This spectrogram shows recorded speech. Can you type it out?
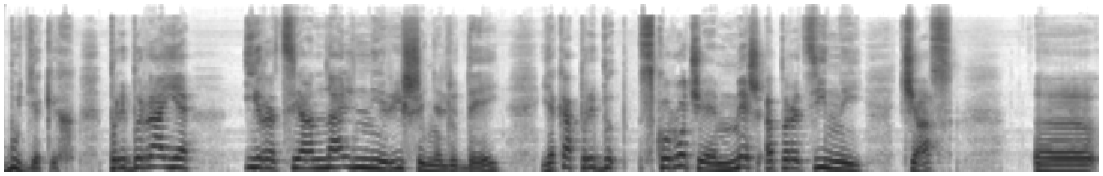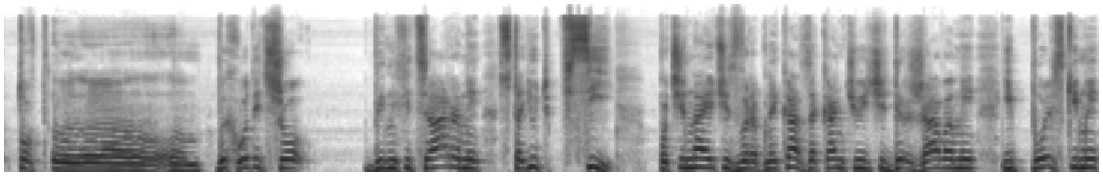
будь-яких, прибирає ірраціональні рішення людей, яка приб... скорочує межопераційний час. Е, тобто е, е, виходить, що бенефіціарами стають всі, починаючи з виробника, заканчуючи державами і польськими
